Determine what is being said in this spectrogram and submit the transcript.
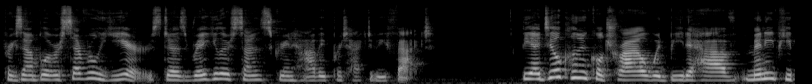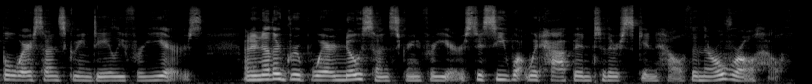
For example, over several years, does regular sunscreen have a protective effect? The ideal clinical trial would be to have many people wear sunscreen daily for years, and another group wear no sunscreen for years to see what would happen to their skin health and their overall health.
